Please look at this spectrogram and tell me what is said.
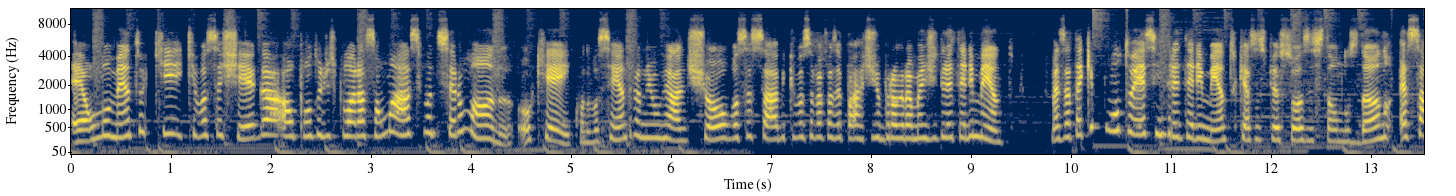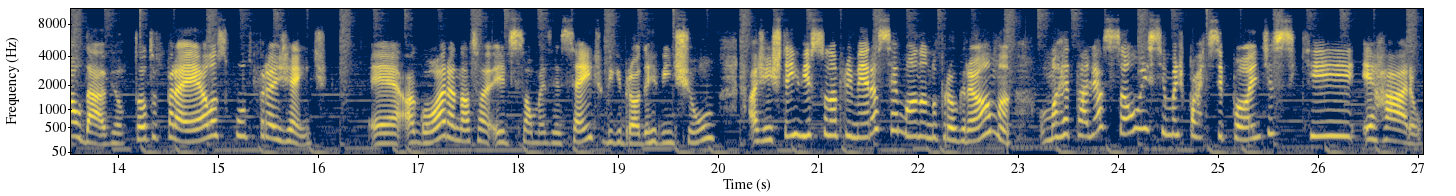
é um momento que, que você chega ao ponto de exploração máxima de ser humano. Ok, quando você entra em um reality show, você sabe que você vai fazer parte de um programa de entretenimento. Mas até que ponto esse entretenimento que essas pessoas estão nos dando é saudável, tanto para elas quanto para gente? É, agora, nossa edição mais recente, Big Brother 21, a gente tem visto na primeira semana do programa uma retaliação em cima de participantes que erraram,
